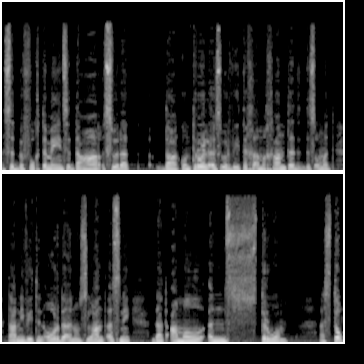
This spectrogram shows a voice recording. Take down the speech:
sit bevoegde mense daar sodat daar kontrole is oor wettige immigrante. Dit is omdat daar nie wet en orde in ons land is nie dat almal instroom. 'n stop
